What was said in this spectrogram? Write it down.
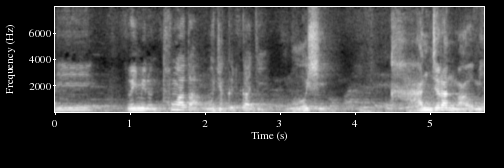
이 의미는 통하다 우주 끝까지 무엇이 간절한 마음이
